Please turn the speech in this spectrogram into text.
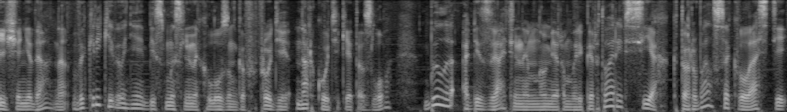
еще недавно выкрикивание бессмысленных лозунгов вроде «наркотики – это зло» было обязательным номером в репертуаре всех, кто рвался к власти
